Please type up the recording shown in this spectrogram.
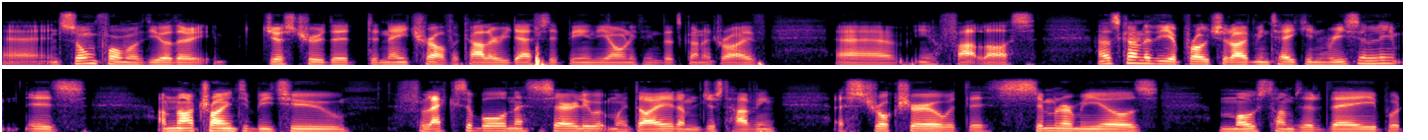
uh, in some form or the other, just through the, the nature of a calorie deficit being the only thing that's going to drive, uh, you know, fat loss. And that's kind of the approach that I've been taking recently. Is I'm not trying to be too flexible necessarily with my diet. I'm just having a structure with the similar meals most times of the day, but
